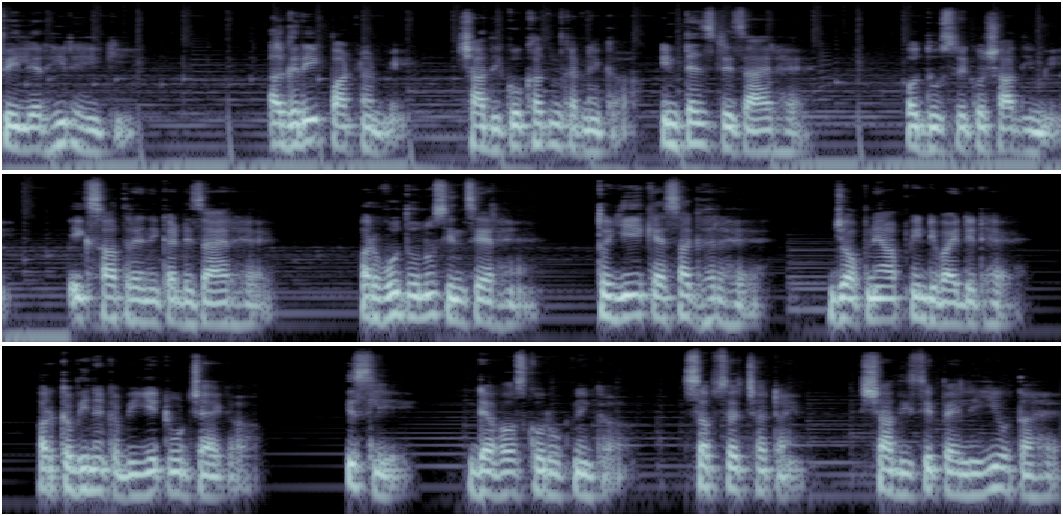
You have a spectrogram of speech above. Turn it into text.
फेलियर ही रहेगी। अगर एक पार्टनर में शादी को खत्म करने का इंटेंस डिज़ायर है और दूसरे को शादी में एक साथ रहने का डिज़ायर है और वो दोनों सिंसेयर हैं तो ये एक ऐसा घर है जो अपने आप में डिवाइडेड है और कभी ना कभी ये टूट जाएगा। इसलिए डेवोर्स को रोकने का सबसे अच्छा टाइम शादी से पहले ही होता है।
